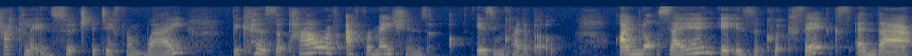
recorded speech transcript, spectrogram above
tackle it in such a different way because the power of affirmations is incredible. I'm not saying it is a quick fix and that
